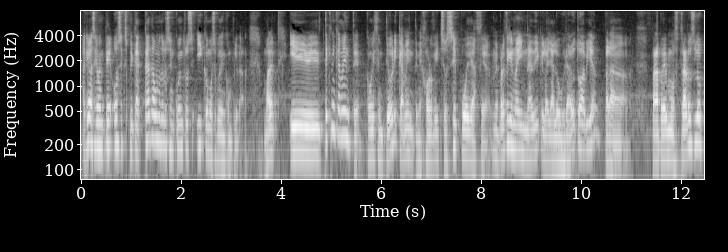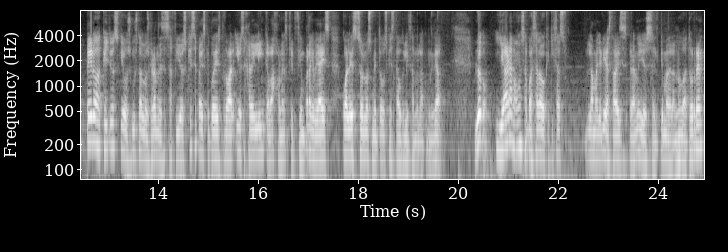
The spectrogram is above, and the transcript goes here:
aquí básicamente os explica cada uno de los encuentros y cómo se pueden completar, ¿vale? Y técnicamente, como dicen, teóricamente, mejor dicho, se puede hacer. Me parece que no hay nadie que lo haya logrado todavía para, para poder mostraroslo, pero aquellos que os gustan los grandes desafíos, que sepáis que podéis probar y os dejaré el link abajo en la descripción para que veáis cuáles son los métodos que está utilizando la comunidad. Luego, y ahora vamos a pasar a lo que quizás la mayoría estabais esperando y es el tema de la nueva torre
